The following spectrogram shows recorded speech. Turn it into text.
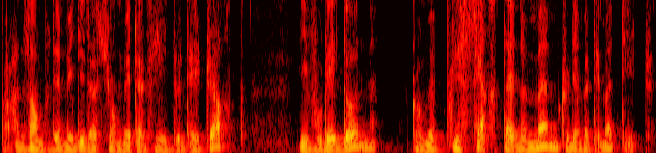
Par exemple, les méditations métaphysiques de Descartes, il vous les donne comme plus certaines même que les mathématiques.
